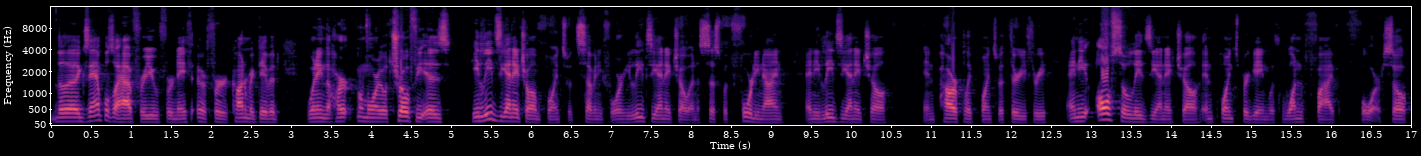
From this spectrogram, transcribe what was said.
the examples I have for you for Nathan or for Connor McDavid winning the Hart Memorial Trophy is he leads the NHL in points with 74. He leads the NHL in assists with 49, and he leads the NHL in power play points with 33, and he also leads the NHL in points per game with 154. So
